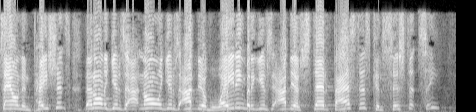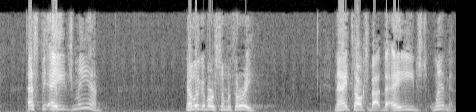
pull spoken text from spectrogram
Sound in patience. That only gives uh, not only gives the idea of waiting, but it gives the idea of steadfastness, consistency. That's the aged men. Now look at verse number three. Now he talks about the aged women.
